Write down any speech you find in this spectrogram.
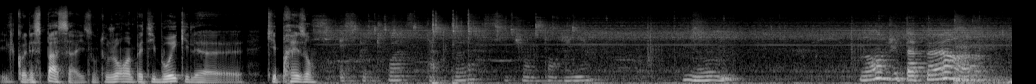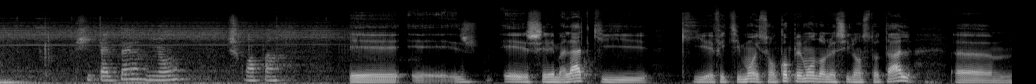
ils ne connaissent pas ça, ils ont toujours un petit bruit qui, qui est présent. Est-ce que toi, tu as peur si tu entends rien? Non. Non, j'ai pas peur. J'ai pas peur, non. Je crois pas. Et, et, chez les malades qui, qui, effectivement, ils sont complètement dans le silence total, euh,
